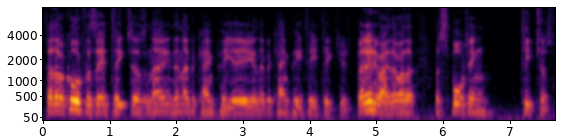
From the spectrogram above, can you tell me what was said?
So they were called phys teachers, and they, then they became PE, and they became PT teachers. But anyway, they were the, the sporting teachers.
